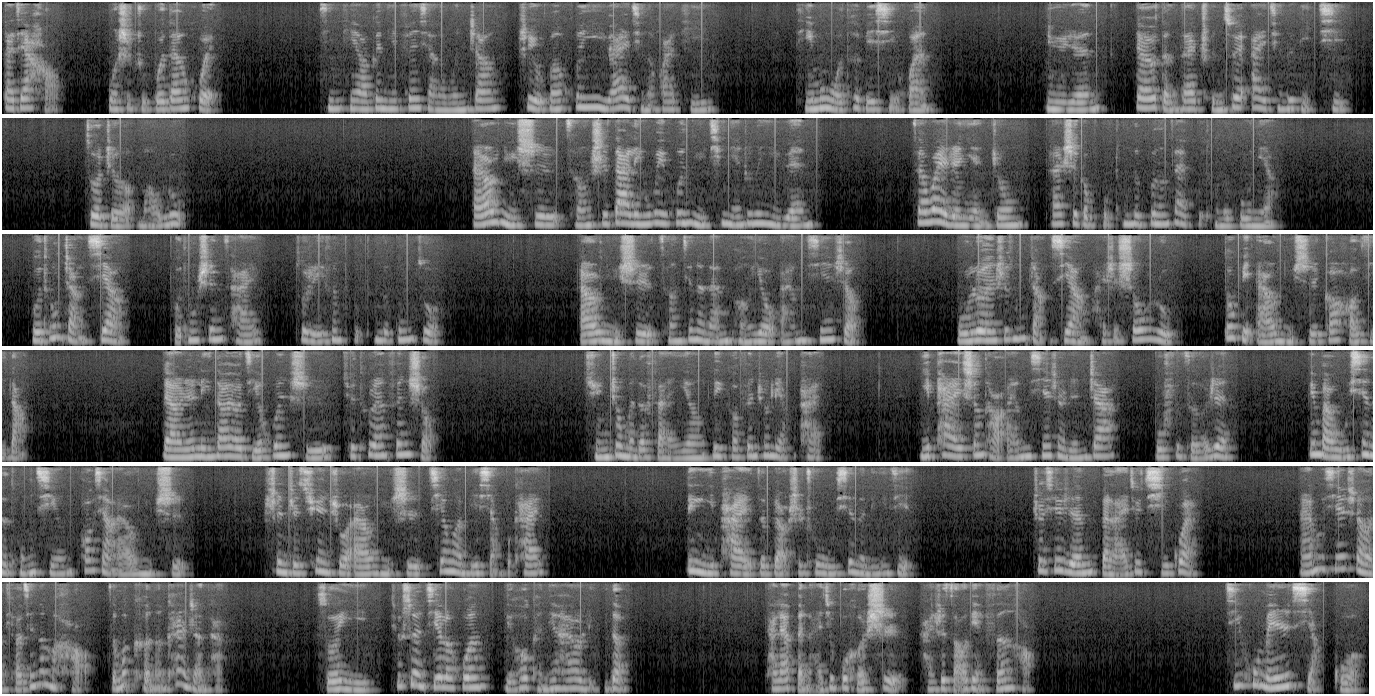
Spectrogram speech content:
大家好，我是主播丹慧。今天要跟您分享的文章是有关婚姻与爱情的话题，题目我特别喜欢。女人要有等待纯粹爱情的底气。作者毛路。L 女士曾是大龄未婚女青年中的一员，在外人眼中，她是个普通的不能再普通的姑娘，普通长相。普通身材，做着一份普通的工作。L 女士曾经的男朋友 M 先生，无论是从长相还是收入，都比 L 女士高好几档。两人临到要结婚时，却突然分手。群众们的反应立刻分成两派：一派声讨 M 先生人渣、不负责任，并把无限的同情抛向 L 女士。甚至劝说 L 女士千万别想不开。另一派则表示出无限的理解。这些人本来就奇怪，M 先生条件那么好，怎么可能看上她？所以就算结了婚，以后肯定还要离的。他俩本来就不合适，还是早点分好。几乎没人想过，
